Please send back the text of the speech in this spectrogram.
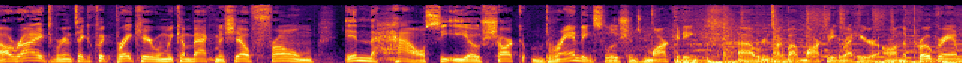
All right, we're going to take a quick break here. When we come back, Michelle Frome in the house, CEO Shark Branding Solutions Marketing. Uh, we're going to talk about marketing right here on the program.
